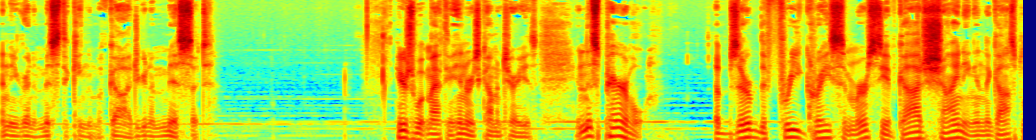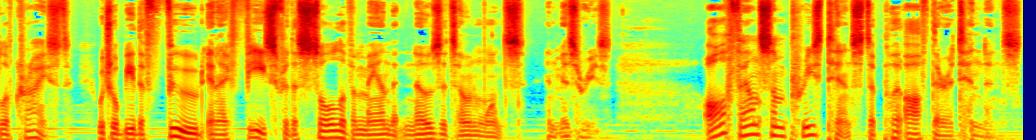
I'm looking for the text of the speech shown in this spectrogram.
And you're going to miss the kingdom of God. You're going to miss it. Here's what Matthew Henry's commentary is In this parable observe the free grace and mercy of God shining in the gospel of Christ, which will be the food and a feast for the soul of a man that knows its own wants and miseries. All found some pretense to put off their attendance.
